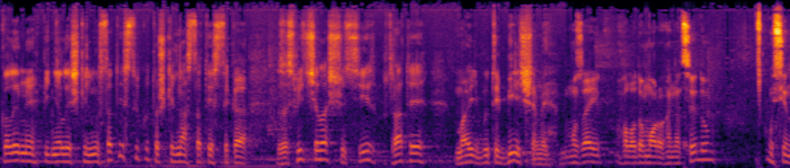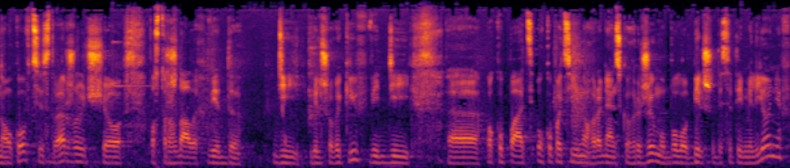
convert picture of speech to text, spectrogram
коли ми підняли шкільну статистику, то шкільна статистика засвідчила, що ці втрати мають бути більшими. музей голодомору геноциду. Усі науковці стверджують, що постраждалих від дій більшовиків, від дій е, окупаці- окупаційного радянського режиму було більше 10 мільйонів.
